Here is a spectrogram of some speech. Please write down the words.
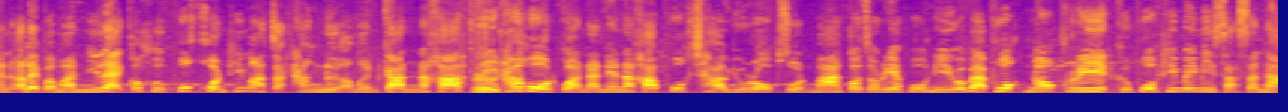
นอะไรประมาณนี้แหละ ก็คือพวกคนที่มาจากทางเหนือเหมือนกันนะคะ หรือถ้าโหดกว่านั้นเนี่ยนะคะ พวกชาวยุโรปส่วนมากก็จะเรียกพวกนี้ว่าแบบพวกนอกรีด คือพวกที่ไม่มีศาสนา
